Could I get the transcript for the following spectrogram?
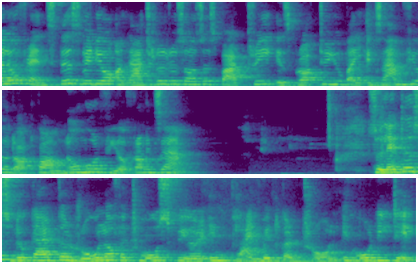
Hello friends, this video on Natural Resources Part 3 is brought to you by examfear.com. No more fear from exam. So let us look at the role of atmosphere in climate control in more detail.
